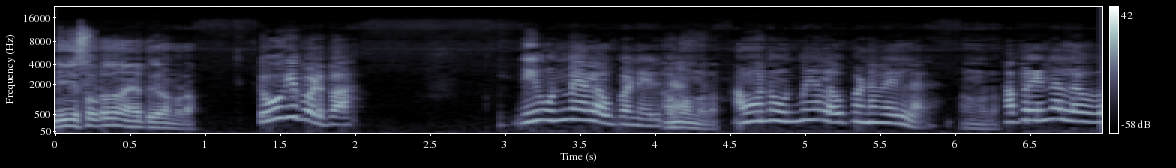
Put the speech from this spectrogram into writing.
நீங்க சொல்றதை நான் ஏத்துக்கிறேன் மேடம் தூக்கி போடுப்பா. நீ உண்மையா லவ் பண்ணிருக்க? ஆமா மேடம் அவன் உண்மையா லவ் பண்ணவே இல்ல. அப்புறம் என்ன லவ்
